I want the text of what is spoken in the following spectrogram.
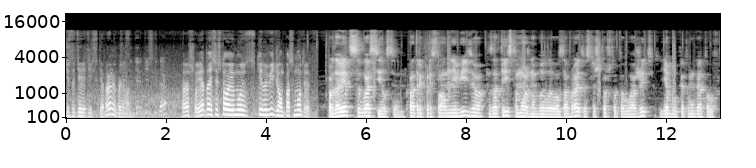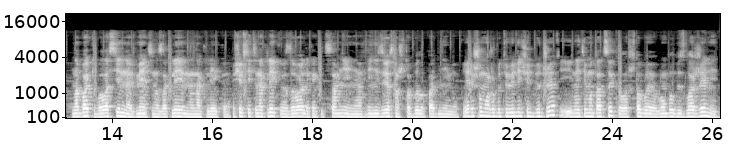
Чисто теоретически, я правильно понимаю? Теоретически, да. Хорошо. Я-то, если что, ему скину видео, он посмотрит. Продавец согласился. Патрик прислал мне видео. За 300 можно было его забрать, если что, что-то вложить. Я был к этому готов. На баке была сильная вмятина, заклеенная наклейкой. Вообще все эти наклейки вызывали какие-то сомнения. И неизвестно, что было под ними. Я решил, может быть, увеличить бюджет и найти мотоцикл, чтобы он был без вложений.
